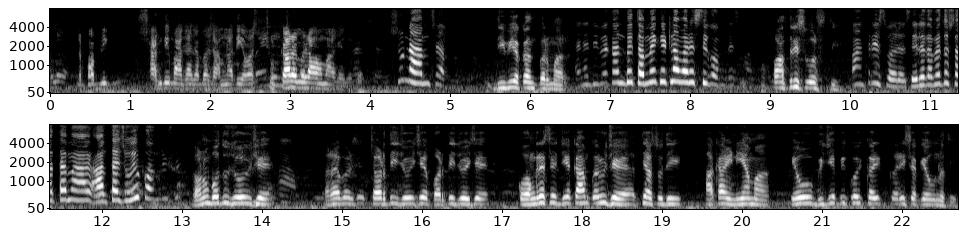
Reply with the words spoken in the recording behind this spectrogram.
એટલે પબ્લિક શાંતિ માગે છે. બસ આમનાથી હવે છુટકારો મેળવવા માંગે છે. બસ. શું નામ છે આપનું? દિવ્યકાંત પરમાર. અને દિવ્યકાંતભાઈ તમે કેટલા વર્ષથી કોંગ્રેસમાં? પાંત્રીસ વર્ષથી. પાંત્રીસ વર્ષ. એટલે તમે તો સત્તામાં આવતા જોયું કોંગ્રેસ? ઘણું બધું જોયું છે. બરાબર છે. ચડતી જોઈ છે પડતી જોઈ છે. કોંગ્રેસે જે કામ કર્યું છે અત્યાર સુધી આખા ઇન્ડિયામાં એવું બીજેપી કોઈ કરી શકે એવું નથી.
